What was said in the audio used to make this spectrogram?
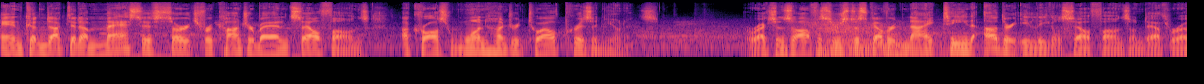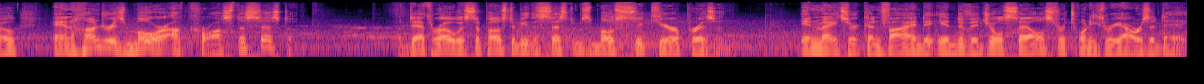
and conducted a massive search for contraband cell phones across 112 prison units. Corrections officers discovered 19 other illegal cell phones on death row and hundreds more across the system. Death row was supposed to be the system's most secure prison. Inmates are confined to individual cells for 23 hours a day.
